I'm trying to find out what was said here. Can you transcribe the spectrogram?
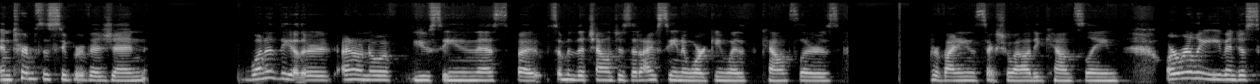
in terms of supervision, one of the other I don't know if you've seen this, but some of the challenges that I've seen in working with counselors providing sexuality counseling or really even just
